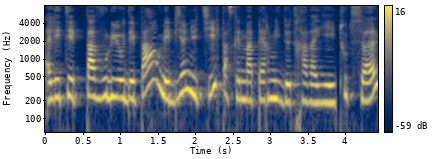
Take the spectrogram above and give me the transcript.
Elle n'était pas voulue au départ, mais bien utile parce qu'elle m'a permis de travailler toute seule,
